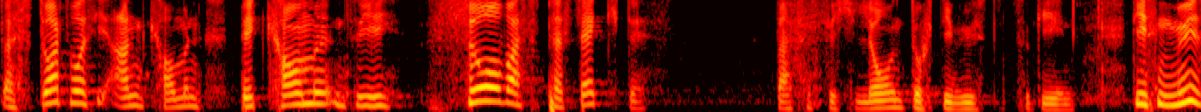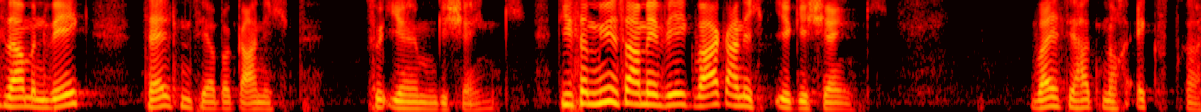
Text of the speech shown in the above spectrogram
dass dort, wo sie ankommen, bekommen sie so was Perfektes, dass es sich lohnt, durch die Wüste zu gehen. Diesen mühsamen Weg zählten sie aber gar nicht zu ihrem Geschenk. Dieser mühsame Weg war gar nicht ihr Geschenk, weil sie hatten noch extra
